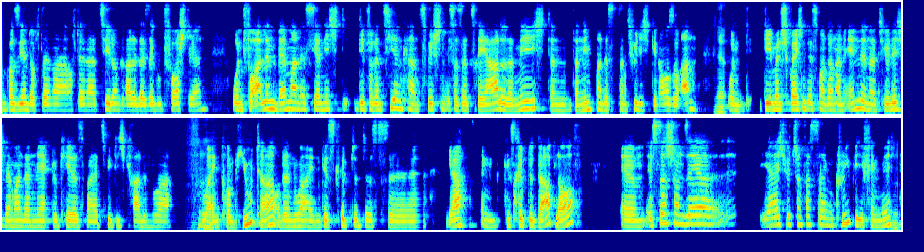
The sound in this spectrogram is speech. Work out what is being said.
basierend auf deiner, auf deiner Erzählung gerade sehr, sehr gut vorstellen. Und vor allem, wenn man es ja nicht differenzieren kann zwischen, ist das jetzt real oder nicht, dann, dann nimmt man das natürlich genauso an. Ja. Und dementsprechend ist man dann am Ende natürlich, wenn man dann merkt, okay, das war jetzt wirklich gerade nur, nur ein Computer oder nur ein geskriptetes, äh, ja, ein geskripteter Ablauf, ähm, ist das schon sehr, ja, ich würde schon fast sagen, creepy, finde ich, mhm.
